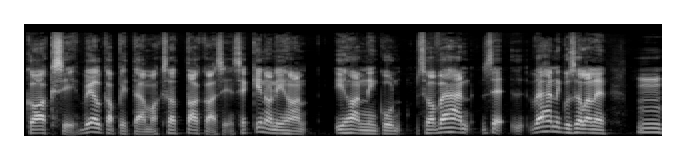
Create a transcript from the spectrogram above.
Kaksi, velka pitää maksaa takaisin. Sekin on ihan, ihan niin kuin, se on vähän, se, vähän niin kuin sellainen mm,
